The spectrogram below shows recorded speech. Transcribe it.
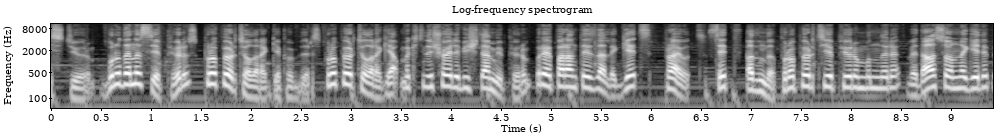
istiyorum. Bunu da nasıl yapıyoruz? Property olarak yapabiliriz. Property olarak yapmak için de şöyle bir işlem yapıyorum. Buraya parantezlerle get private set adında property yapıyorum bunları ve daha sonra gelip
